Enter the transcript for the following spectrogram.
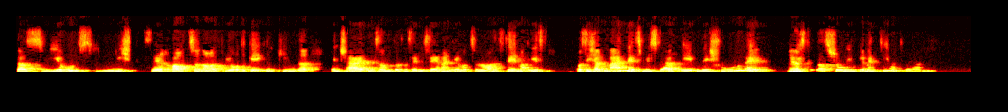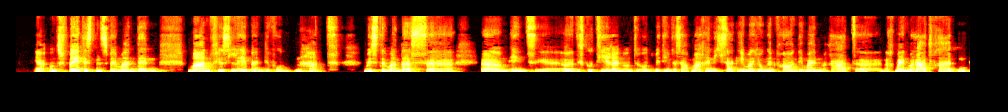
dass wir uns nicht sehr rational für oder gegen Kinder entscheiden, sondern dass es eben sehr ein emotionales Thema ist. Was ich halt meine, es müsste auf Ebene Schule, ja. müsste das schon implementiert werden. Ja, und spätestens, wenn man den Mann fürs Leben gefunden hat, müsste man das äh, äh, ins, äh, diskutieren und, und mit ihm das abmachen. Ich sage immer jungen Frauen, die meinen Rat, äh, nach meinem Rat fragen,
